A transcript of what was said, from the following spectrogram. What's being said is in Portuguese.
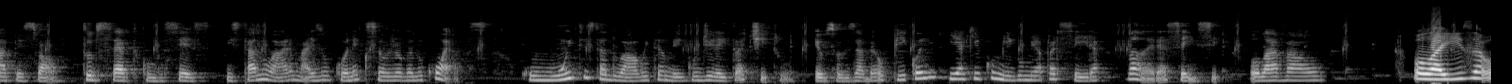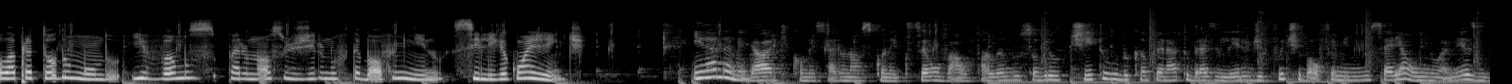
Olá, pessoal! Tudo certo com vocês? Está no ar mais um Conexão Jogando com Elas, com muito estadual e também com direito a título. Eu sou Isabel Piccoli e aqui comigo minha parceira Valéria Sense. Olá, Val! Olá, Isa! Olá para todo mundo! E vamos para o nosso giro no futebol feminino. Se liga com a gente! E nada melhor que começar o nosso Conexão Val falando sobre o título do Campeonato Brasileiro de Futebol Feminino Série A1, não é mesmo?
